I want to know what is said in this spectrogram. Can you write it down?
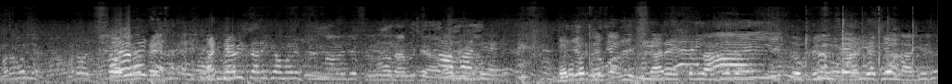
બરોબર છે? બરાબર છે. 28 તારીખે અમારી ફિલ્મ આવે છે. ફિલ્મનું નામ છે આવા આવા દે બરોબર છે? તારે એક્ટર લાગે છે એક તો ફિલ્મ સારી હતી લાગે છે.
